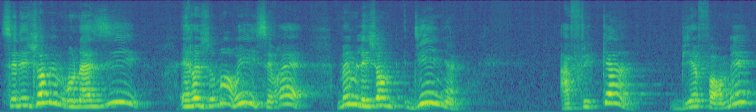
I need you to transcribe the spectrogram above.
C'est des gens même en Asie. Heureusement, oui, c'est vrai. Même les gens dignes, africains, bien formés,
